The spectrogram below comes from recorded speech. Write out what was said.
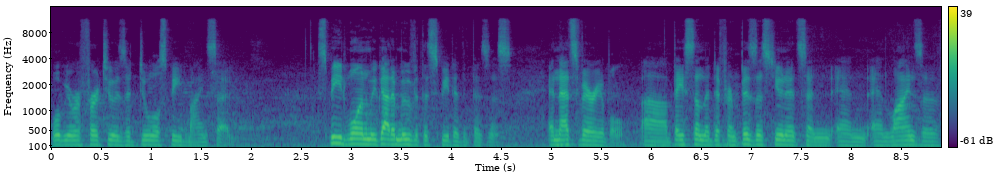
what we refer to as a dual speed mindset. Speed one, we've got to move at the speed of the business. And that's variable, uh, based on the different business units and, and, and lines, of,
